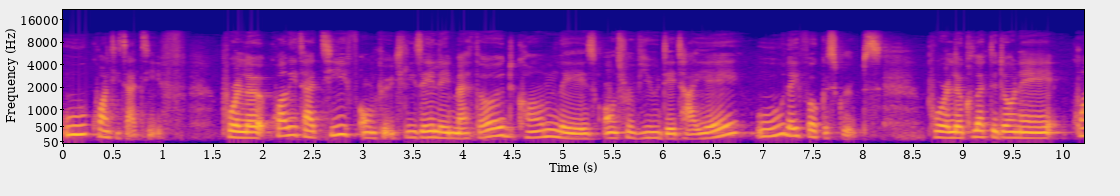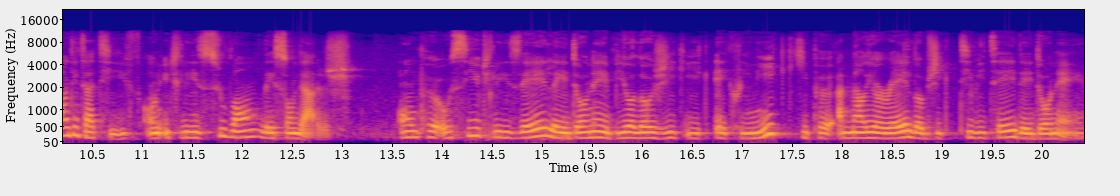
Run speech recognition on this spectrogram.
ou quantitatif. Pour le qualitatif, on peut utiliser les méthodes comme les interviews détaillées ou les focus groups. Pour le collecte de données quantitatif, on utilise souvent les sondages. On peut aussi utiliser les données biologiques et cliniques qui peuvent améliorer l'objectivité des données.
